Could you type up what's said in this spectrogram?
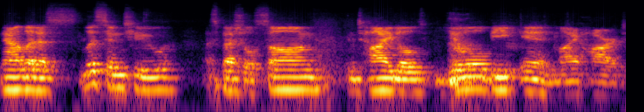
Now let us listen to a special song entitled, You'll Be in My Heart.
